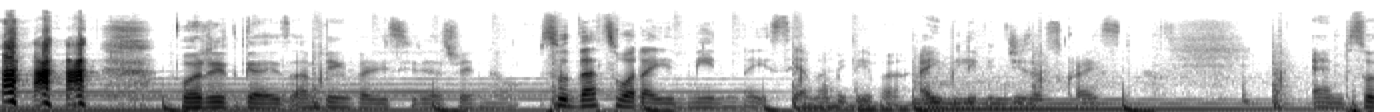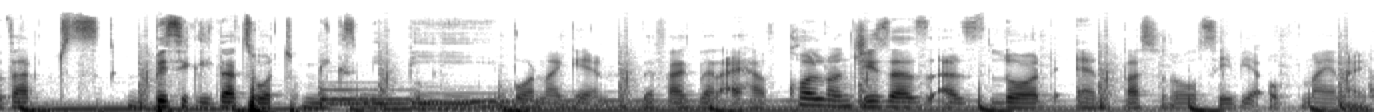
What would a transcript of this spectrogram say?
For it, guys, I'm being very serious right now. So that's what I mean when I say I'm a believer. I believe in Jesus Christ. And so that's basically that's what makes me be born again. The fact that I have called on Jesus as Lord and personal Savior of my life.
